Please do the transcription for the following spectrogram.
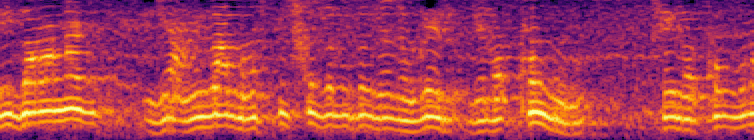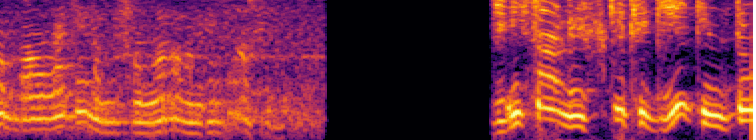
এই ধরনের যে আমিবা মস্তিষ্কজনিত যে রোগের যে লক্ষণগুলো, সেই লক্ষণগুলো পাওয়া গেছে এবং সংবাদ আমাদের কাছে আসে জিনিসটা রিস্কি ঠিকই, কিন্তু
